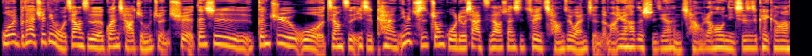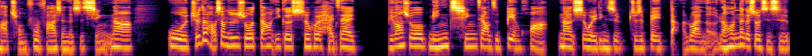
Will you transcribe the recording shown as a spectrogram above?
我也不太确定我这样子的观察准不准确，但是根据我这样子一直看，因为其实中国留下的资料算是最长、最完整的嘛，因为它的时间很长，然后你其实是可以看到它重复发生的事情。那我觉得好像就是说，当一个社会还在，比方说明清这样子变化，那社会一定是就是被打乱了，然后那个时候其实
